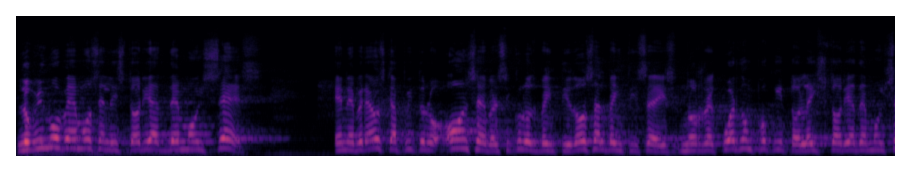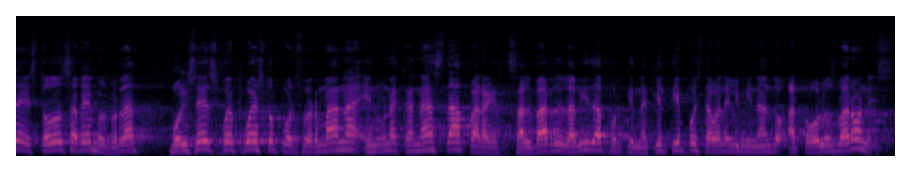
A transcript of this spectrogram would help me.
Lo mismo vemos en la historia de Moisés. En Hebreos capítulo 11, versículos 22 al 26, nos recuerda un poquito la historia de Moisés. Todos sabemos, ¿verdad? Moisés fue puesto por su hermana en una canasta para salvarle la vida porque en aquel tiempo estaban eliminando a todos los varones.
